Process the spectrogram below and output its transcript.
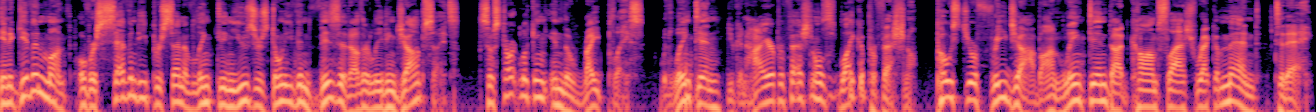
In a given month, over 70% of LinkedIn users don't even visit other leading job sites. So start looking in the right place. With LinkedIn, you can hire professionals like a professional. Post your free job on linkedin.com slash recommend today.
